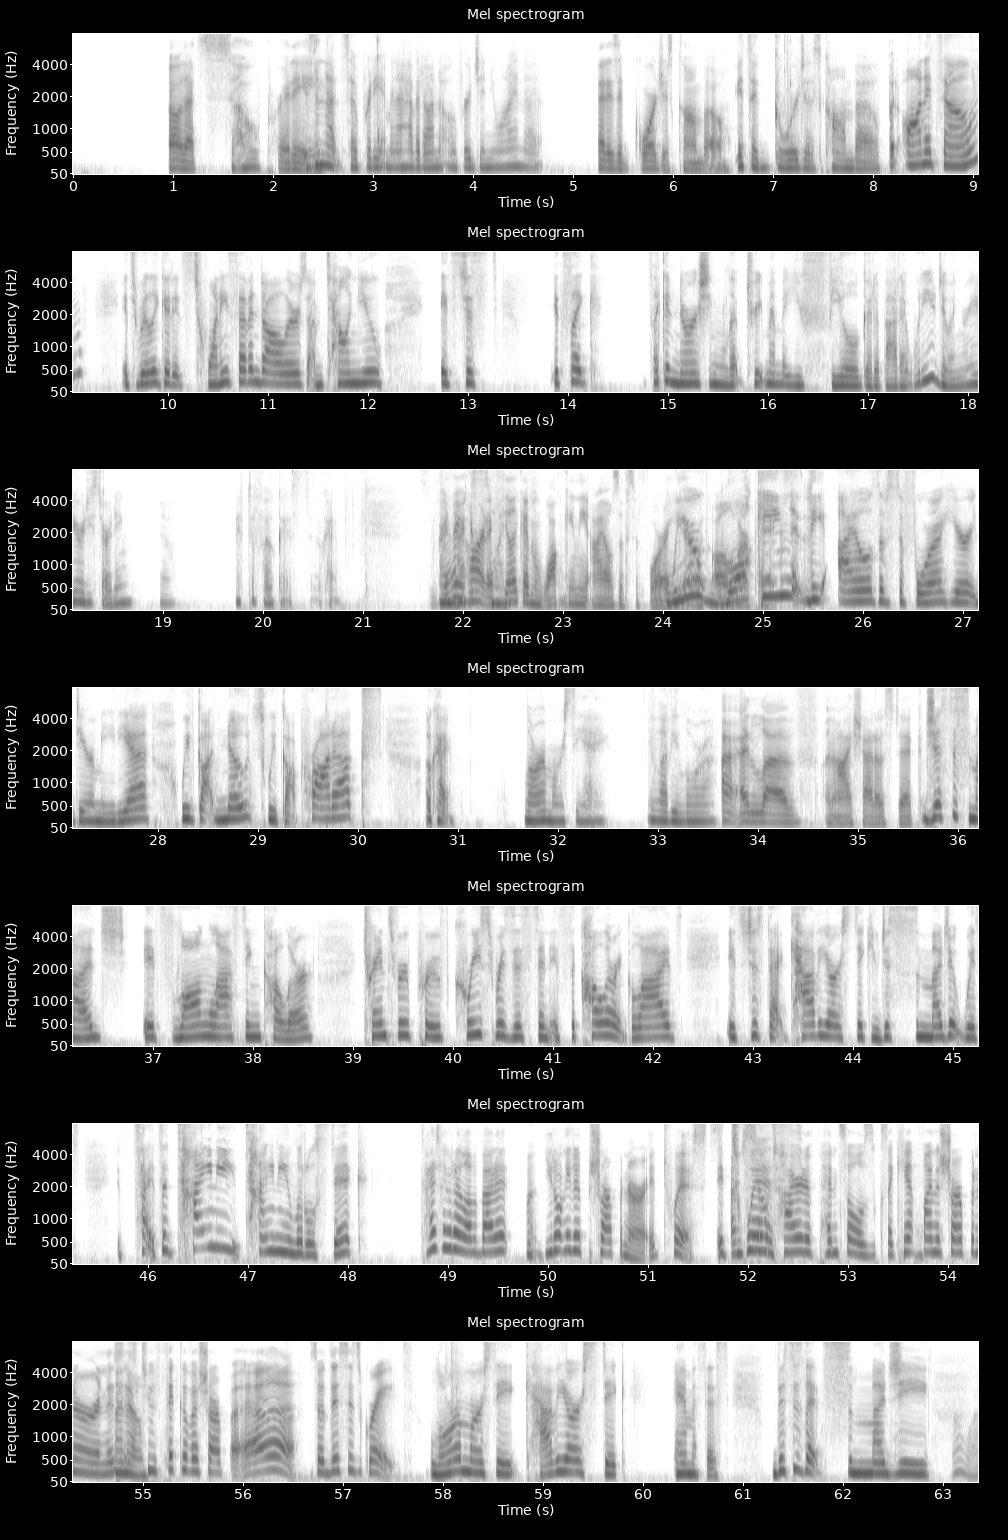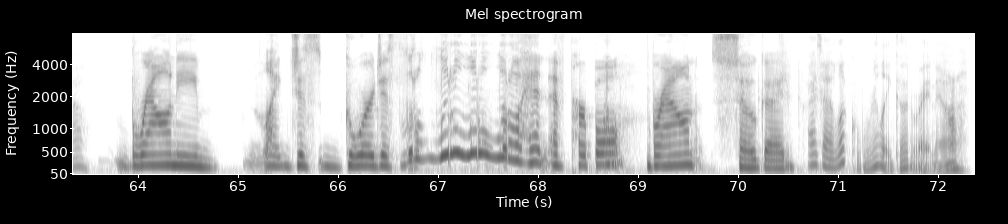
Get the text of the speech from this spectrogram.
oh, that's so pretty. Isn't that so pretty? I mean, I have it on over genuine. Uh, that is a gorgeous combo. It's a gorgeous combo, but on its own, it's really good. It's $27. I'm telling you, it's just, it's like, it's like a nourishing lip treatment, but you feel good about it. What are you doing? Are you already starting? We have to focus. Okay. It's very hard. I feel like I'm walking the aisles of Sephora. here We're walking Of our picks. the aisles of Sephora here at Dear Media. We've got notes, we've got products. Okay. Laura Mercier. I love you, Laura. I, I love an eyeshadow stick. just a smudge. It's long lasting color, transfer proof, crease resistant. It's the color, it glides. It's just that caviar stick. You just smudge it with, it's, ti- it's a tiny, tiny little stick. Can I tell you what I love about it? You don't need a sharpener. It twists. It twists. I'm so tired of pencils because I can't find a sharpener, and this is too thick of a sharp. Uh, so this is great. Laura Mercier caviar stick amethyst. This is that smudgy, Oh wow. brownie, like just gorgeous little, little, little, little hint of purple, brown. So good. Guys, I look really good right now.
